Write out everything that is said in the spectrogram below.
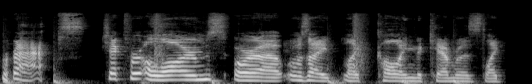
traps. Check for alarms, or uh, what was I like calling the cameras? Like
